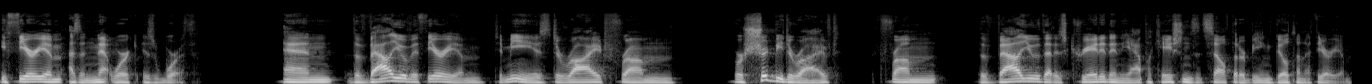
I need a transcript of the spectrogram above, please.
Ethereum as a network is worth. And the value of Ethereum to me is derived from, or should be derived from the value that is created in the applications itself that are being built on Ethereum.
